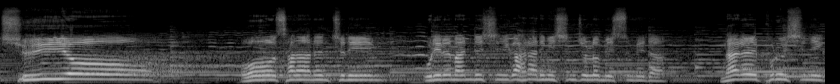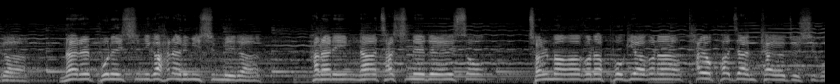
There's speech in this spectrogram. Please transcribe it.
주여 오 사랑하는 주님 우리를 만드시니가 하나님이신 줄로 믿습니다. 나를 부르시니가 나를 보내시니가 하나님이십니다. 하나님 나 자신에 대해서 절망하거나 포기하거나 타협하지 않게 하여 주시고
